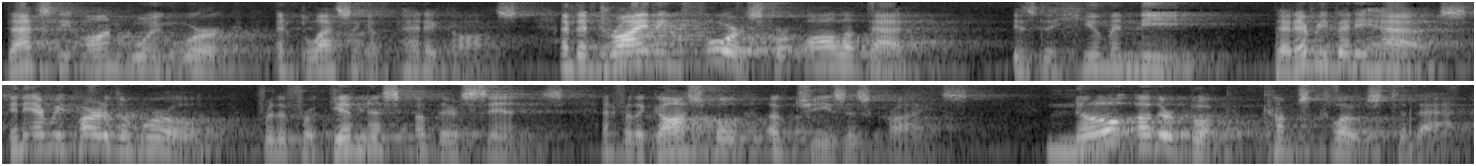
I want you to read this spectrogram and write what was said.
That's the ongoing work and blessing of Pentecost. And the driving force for all of that is the human need that everybody has in every part of the world for the forgiveness of their sins and for the gospel of Jesus Christ. No other book comes close to that.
